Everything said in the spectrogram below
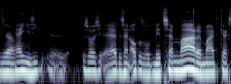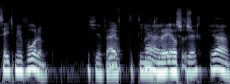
Ja. En je ziet, zoals je, hè, er zijn altijd wat mits en maren, maar het krijgt steeds meer vorm. Als je vijf Ja. tot tien jaar Ja, geleden had gezegd. Ja,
